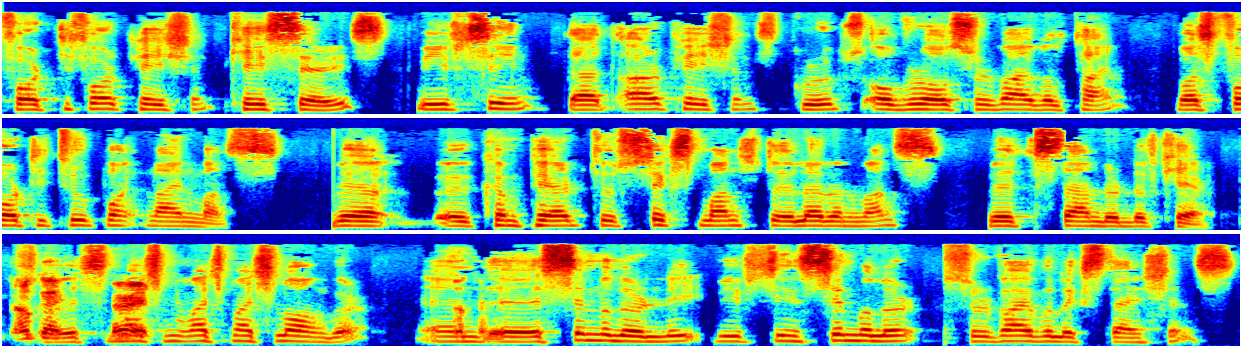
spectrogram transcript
44 patient case series, we've seen that our patients groups overall survival time was 42.9 months uh, compared to six months to 11 months with standard of care. Okay. So it's All much, right. much, much longer. And Okay. uh, similarly, we've seen similar survival extensions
